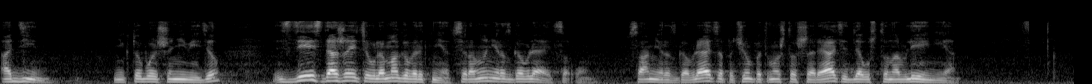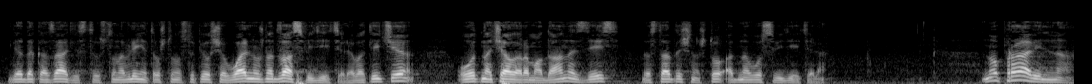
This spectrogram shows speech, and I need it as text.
один, никто больше не видел. Здесь даже эти уляма говорят, нет, все равно не разговляется он. Сам не разговляется. Почему? Потому что в шариате для установления, для доказательства, установления того, что наступил Шавваль, нужно два свидетеля. В отличие от начала Рамадана, здесь достаточно, что одного свидетеля. Но правильно,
